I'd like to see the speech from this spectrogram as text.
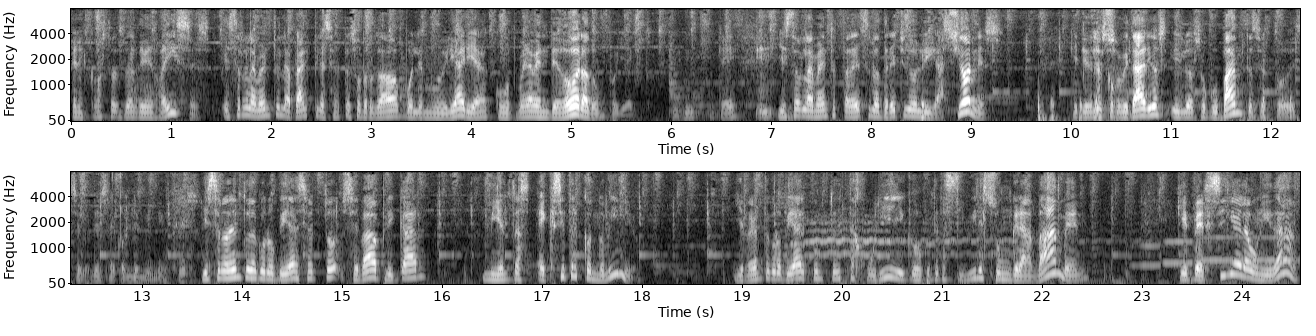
en el costo de bienes raíces. Ese reglamento en la práctica, ¿cierto? Es otorgado por la inmobiliaria como primera vendedora de un proyecto. ¿ok? Y ese reglamento establece los derechos y obligaciones que tienen los copropietarios y los ocupantes ¿cierto? De, ese, de ese condominio. Eso. Y ese reglamento de copropiedad ¿cierto? se va a aplicar mientras existe el condominio. Y el reglamento de copropiedad, desde el punto de vista jurídico, desde el punto de vista civil, es un gravamen que persigue a la unidad.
